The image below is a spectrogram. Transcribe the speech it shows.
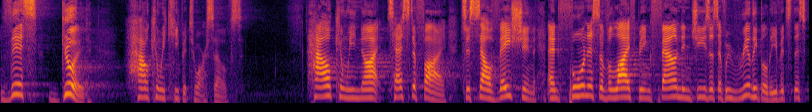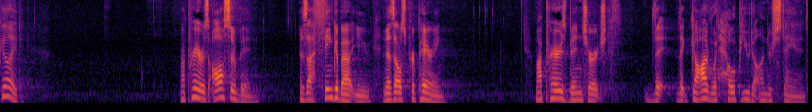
this good, how can we keep it to ourselves? How can we not testify to salvation and fullness of life being found in Jesus if we really believe it's this good? My prayer has also been, as I think about you and as I was preparing, my prayer has been, church, that, that God would help you to understand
